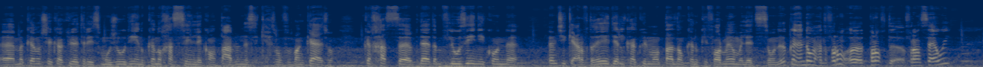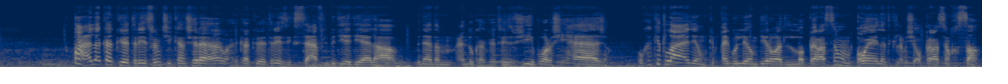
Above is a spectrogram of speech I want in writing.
ما كانوش les calculatrices موجودين وكانوا خاصين les comptables الناس اللي كيحسبوا في البنكات وكان خاص بنادم في الوزين يكون فهمتي كيعرف دغيا يدير ال calcul mental donc كانوا كي form يوهم على هاد ال sens كان عندهم واحد ال prof آه، فرنساوي طاح على calculatrice فهمتي كان شراها واحد ال calculatrice ديك الساعة في البداية ديالها. بنادم عنده calculatrice في جيبو راه شي حاجة. وكان كيطلع عليهم كيبقى يقول لهم ديروا هاد l'opération طويلة ديك اللعبه شي opération خصها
